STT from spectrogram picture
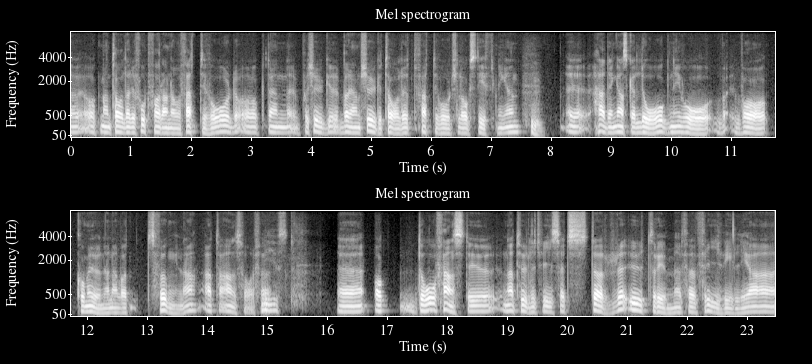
Eh, och man talade fortfarande om fattigvård och den på 20, början av 20-talet, fattigvårdslagstiftningen, mm. eh, hade en ganska låg nivå vad kommunerna var tvungna att ta ansvar för. Just. Eh, och då fanns det ju naturligtvis ett större utrymme för frivilliga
